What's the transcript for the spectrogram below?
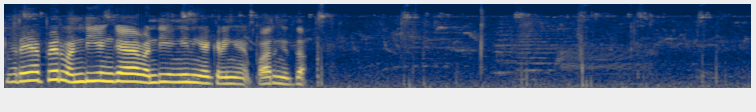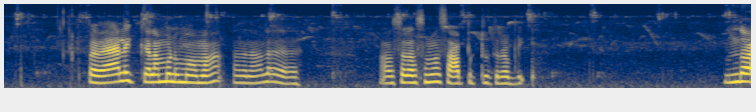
நிறைய பேர் வண்டி எங்க வண்டி எங்கேன்னு கேட்குறீங்க பாருங்க இதுதான் இப்போ வேலைக்கு கிளம்பணுமாமா? அதனால் அவசர அவசரமாக சாப்பிட்ருக்குறப்படி முந்தா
